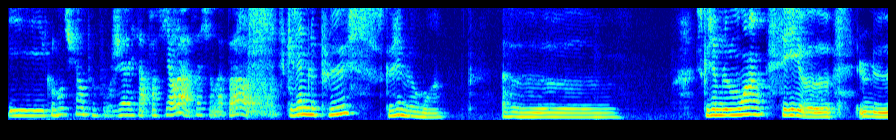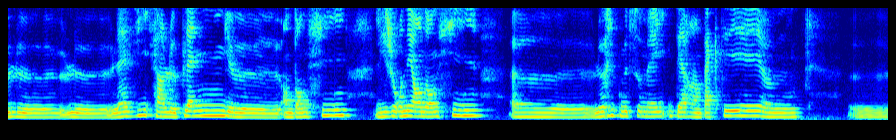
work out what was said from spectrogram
et comment tu fais un peu pour gérer ça? Enfin, s'il y en a, après, s'il y en a pas. euh, Ce que j'aime le plus, ce que j'aime le moins. Euh... Ce que j'aime le moins, c'est euh, le, le, le, la vie, enfin le planning euh, en dents de les journées en dents de euh, le rythme de sommeil hyper impacté. euh,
